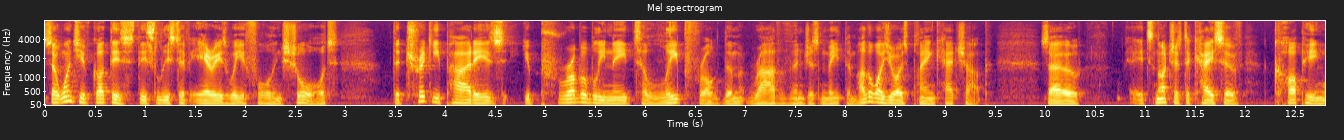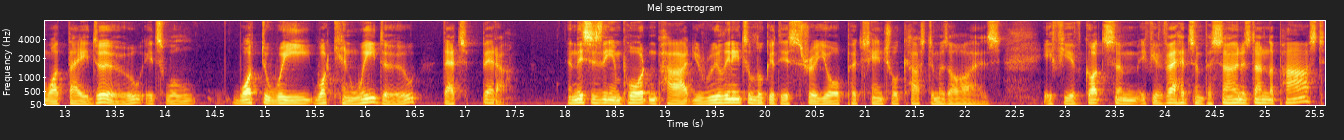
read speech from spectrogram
So once you've got this this list of areas where you're falling short, the tricky part is you probably need to leapfrog them rather than just meet them. Otherwise, you're always playing catch up. So it's not just a case of copying what they do. It's well, what do we, what can we do that's better? And this is the important part. You really need to look at this through your potential customer's eyes. If you've got some, if you've ever had some personas done in the past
